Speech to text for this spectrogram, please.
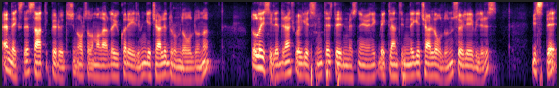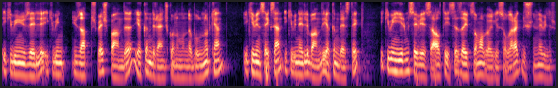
Endekste saatlik periyot için ortalamalarda yukarı eğilimin geçerli durumda olduğunu, dolayısıyla direnç bölgesinin test edilmesine yönelik beklentinin de geçerli olduğunu söyleyebiliriz. BIST'te 2150-2165 bandı yakın direnç konumunda bulunurken 2080-2050 bandı yakın destek, 2020 seviyesi altı ise zayıflama bölgesi olarak düşünülebilir.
